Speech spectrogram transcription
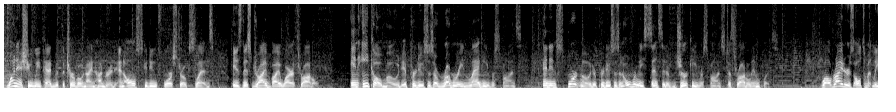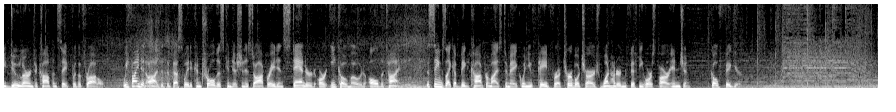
One issue we've had with the Turbo 900 and all Ski-Doo four-stroke sleds is this drive-by-wire throttle. In eco mode, it produces a rubbery, laggy response, and in sport mode, it produces an overly sensitive, jerky response to throttle inputs. While riders ultimately do learn to compensate for the throttle, we find it odd that the best way to control this condition is to operate in standard or eco mode all the time. This seems like a big compromise to make when you've paid for a turbocharged 150 horsepower engine. Go figure.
